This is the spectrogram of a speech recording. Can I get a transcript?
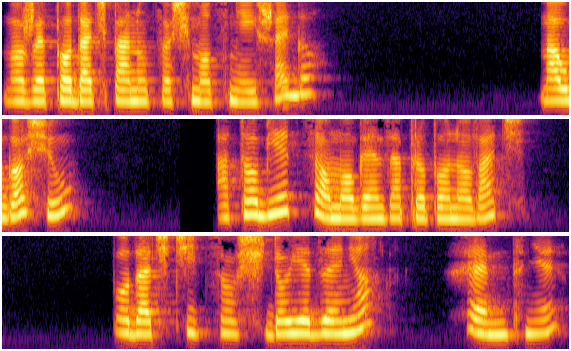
Może podać panu coś mocniejszego? Małgosiu, a tobie co mogę zaproponować? Podać ci coś do jedzenia? Chętnie.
